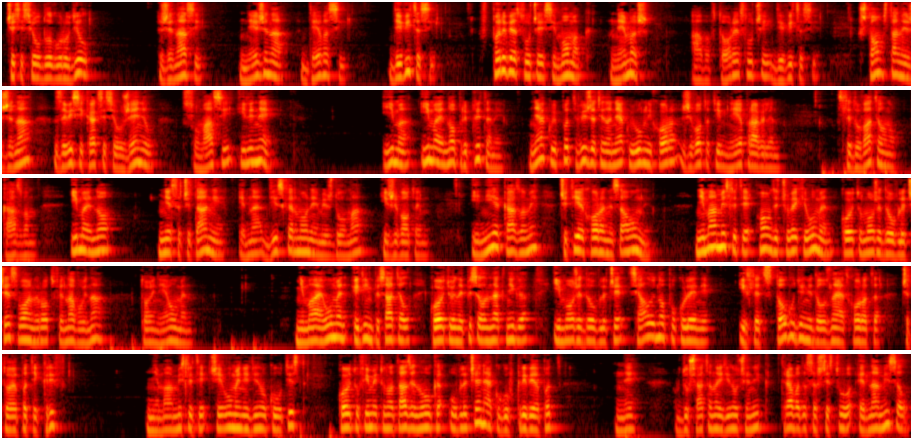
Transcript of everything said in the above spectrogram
че си се облагородил, жена си, не жена, дева си, девица си. В първия случай си момък, не мъж, а във втория случай девица си. Щом станеш жена, зависи как си се оженил, с ума си или не. Има, има едно приплитане. Някой път виждате на някои умни хора, животът им не е правилен. Следователно, казвам, има едно несъчетание, една дисхармония между ума и живота им. И ние казваме, че тия хора не са умни. Нима мислите, онзи човек е умен, който може да увлече своя народ в една война, той не е умен. Нима е умен един писател, който е написал една книга и може да увлече цяло едно поколение и след 100 години да узнаят хората, че този път е крив. Нима мислите, че е умен един окултист, който в името на тази наука увлече някого в кривия път? Не. В душата на един ученик трябва да съществува една мисъл.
